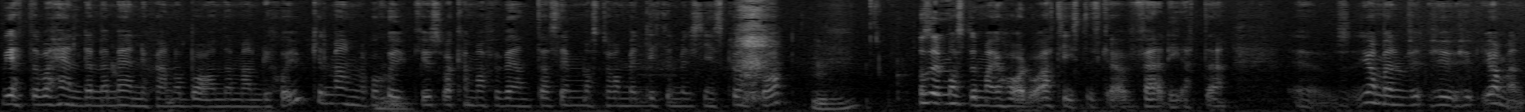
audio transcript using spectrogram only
veta vad händer med människan och barn när man blir sjuk eller man hamnar på Mm. sjukhus. Vad kan man förvänta sig? Man måste ha med, lite medicinsk kunskap. Mm. Och sen måste man ju ha då artistiska färdigheter. Eh, Ja men, hur, ja, men,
